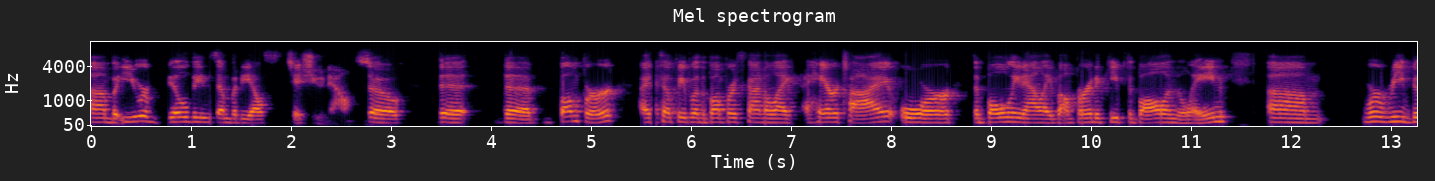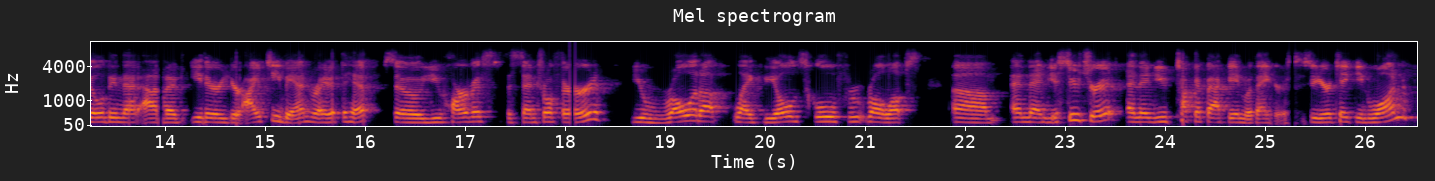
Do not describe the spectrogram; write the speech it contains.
Um, but you are building somebody else's tissue now. So the the bumper I tell people the bumper is kind of like a hair tie or the bowling alley bumper to keep the ball in the lane. Um, we're rebuilding that out of either your IT band right at the hip. So you harvest the central third, you roll it up like the old school fruit roll ups, um, and then you suture it and then you tuck it back in with anchors. So you're taking one,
